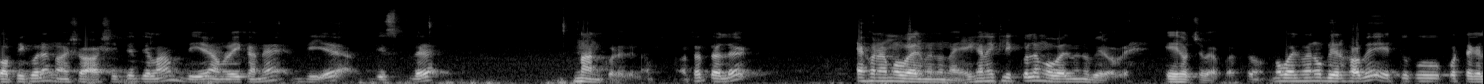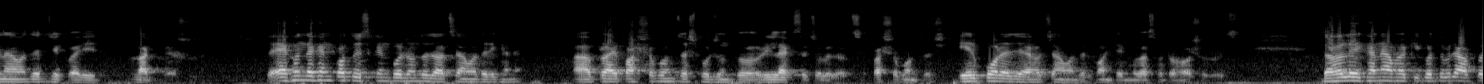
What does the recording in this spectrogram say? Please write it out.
কপি করে নয়শো আশিতে দিলাম, দিয়ে আমরা এখানে দিয়ে ডিসপ্লে নান করে দিলাম। অর্থাৎ তাহলে এখন আর মোবাইল মেনু নাই। এখানে ক্লিক করলে মোবাইল মেনু বের হবে। এই হচ্ছে ব্যাপার। তো মোবাইল মেনু বের হবে, এটুকু করতে গেলে আমাদের যে কোয়ারি লাগবে আসলে। তো এখন দেখেন কত স্ক্রিন পর্যন্ত যাচ্ছে আমাদের এখানে। প্রায় পাঁচশো পঞ্চাশ পর্যন্ত রিল্যাক্সে চলে যাচ্ছে, পাঁচশো পঞ্চাশ। এরপরে যে হচ্ছে আমাদের কন্টেন্টগুলো ছোটো হওয়া শুরু হয়েছে। তাহলে এখানে আমরা কি করতে পারি? আর তো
